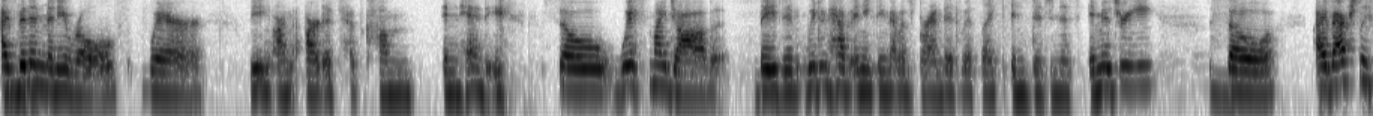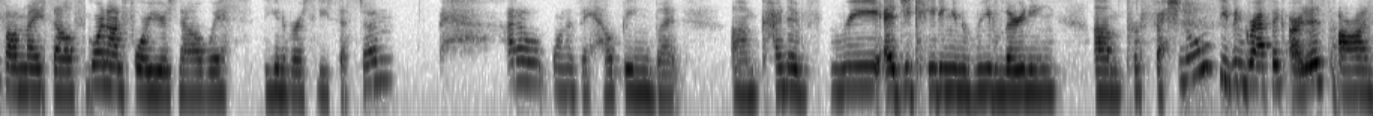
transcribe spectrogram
I've been in many roles where being an artist has come in handy. So with my job, they didn't we didn't have anything that was branded with like indigenous imagery. So I've actually found myself going on 4 years now with the university system. I don't want to say helping, but um, kind of re-educating and relearning um, professionals, even graphic artists, on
